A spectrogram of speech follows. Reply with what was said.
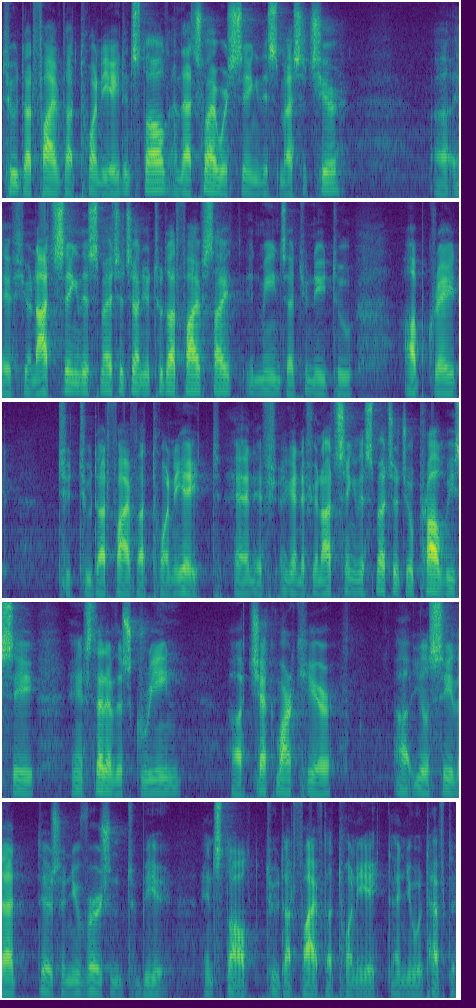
2.5.28 installed, and that's why we're seeing this message here. Uh, if you're not seeing this message on your 2.5 site, it means that you need to upgrade to 2.5.28. And if again, if you're not seeing this message, you'll probably see instead of this green uh, check mark here, uh, you'll see that there's a new version to be installed, 2.5.28, and you would have to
